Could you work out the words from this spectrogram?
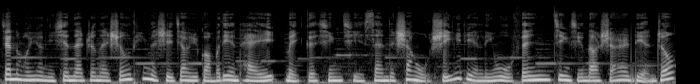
亲爱的朋友，你现在正在收听的是教育广播电台，每个星期三的上午十一点零五分进行到十二点钟，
